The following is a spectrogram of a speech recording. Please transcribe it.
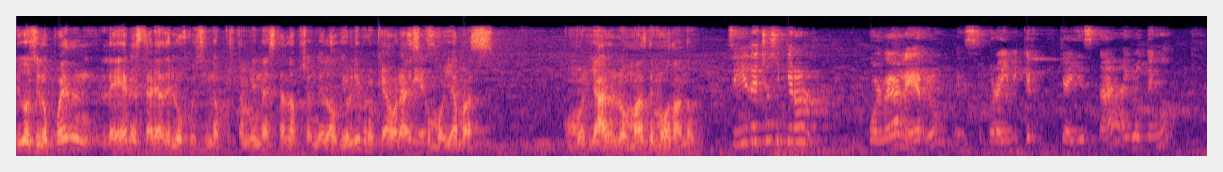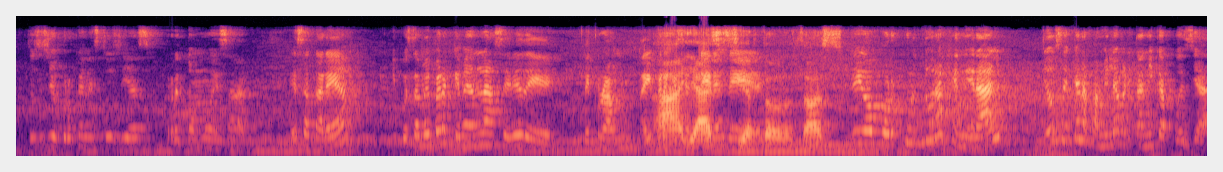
Digo, si lo pueden leer estaría de lujo y si no, pues también está la opción del audiolibro, que ahora es, como ya más... como ya lo más de moda, ¿no? Sí, de hecho sí quiero volver a leerlo, este, por ahí vi que, que ahí está, ahí lo tengo. Entonces yo creo que en estos días retomo esa, esa tarea y pues también para que vean la serie de, de Crown. Ahí para ah, ya, es cierto. Digo, por cultura general, yo sé que la familia británica pues ya,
